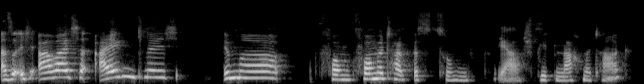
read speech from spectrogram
also ich arbeite eigentlich immer vom Vormittag bis zum ja, späten Nachmittag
